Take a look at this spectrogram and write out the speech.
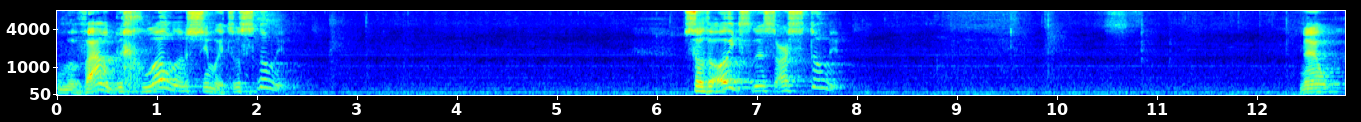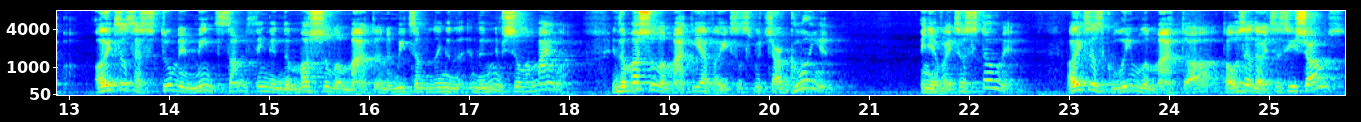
Umavar bichlolus shimoitzos snumim. So the Oitzres are stumim. Now, Oitzos Astumim means something in the Mashal and it means something in the, in. In the Mashal you have Oitzos which are Gluyin. And you have Oitzos Stumim. Oitzos Gluyim Lamata, those are the Oitzos he shows.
